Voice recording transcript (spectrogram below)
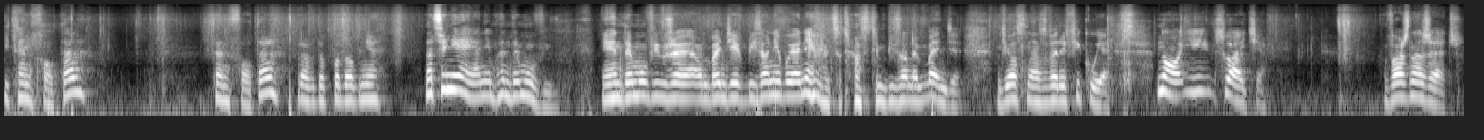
I ten fotel? Ten fotel prawdopodobnie znaczy nie, ja nie będę mówił. Nie będę mówił, że on będzie w bizonie, bo ja nie wiem, co tam z tym bizonem będzie. Wiosna zweryfikuje. No i słuchajcie. Ważna rzecz.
